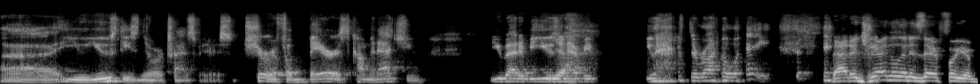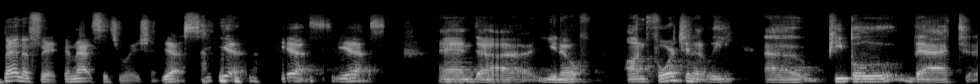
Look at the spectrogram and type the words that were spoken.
uh, you use these neurotransmitters. Sure if a bear is coming at you you better be using yeah. every you have to run away. that adrenaline is there for your benefit in that situation. Yes. yeah. Yes. Yes. And, uh, you know, unfortunately, uh, people that uh,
